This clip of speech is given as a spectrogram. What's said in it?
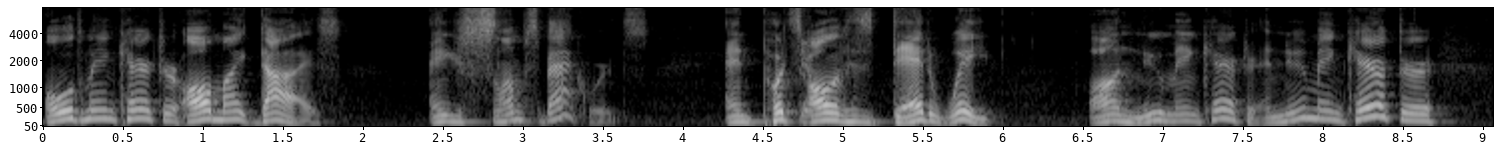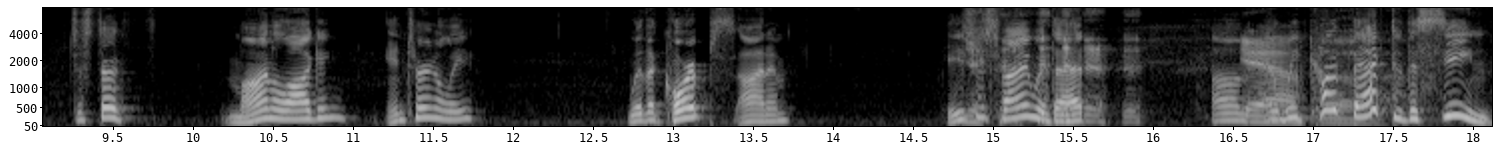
old main character All Might dies, and he slumps backwards, and puts all of his dead weight on new main character, and new main character just starts monologuing internally with a corpse on him. He's just fine with that. Um, And we Yeah. cut back to the scene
